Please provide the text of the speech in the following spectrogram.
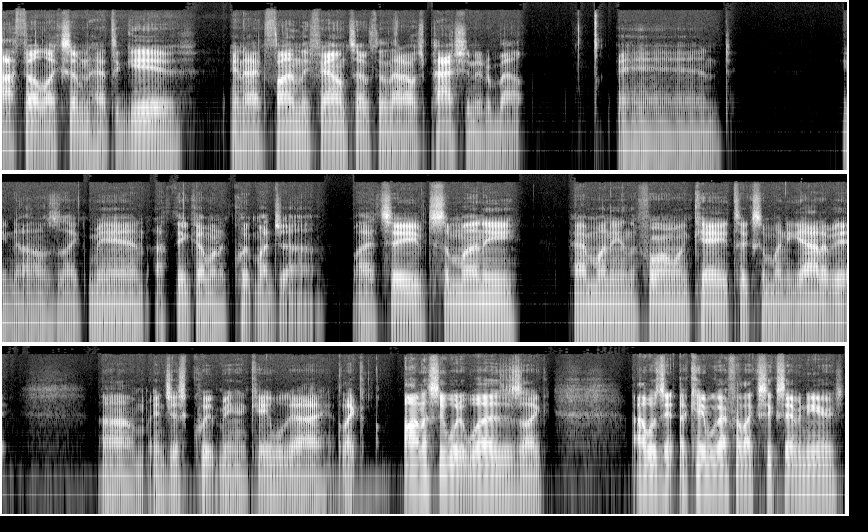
I felt like something had to give, and I'd finally found something that I was passionate about. And, you know, I was like, man, I think I'm going to quit my job. I had saved some money, had money in the 401k, took some money out of it, um, and just quit being a cable guy. Like, honestly, what it was is like, I was a cable guy for like six, seven years.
